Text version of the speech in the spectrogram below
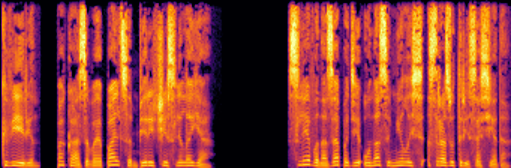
Квирин, показывая пальцем, перечислила я. Слева на западе у нас имелось сразу три соседа.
